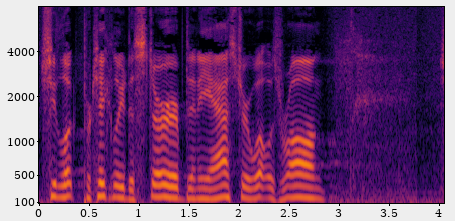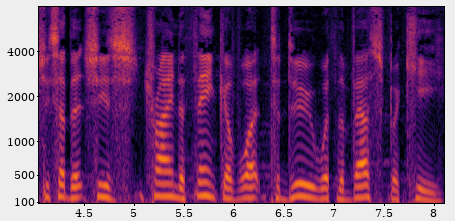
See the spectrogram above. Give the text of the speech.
she looked particularly disturbed, and he asked her what was wrong. She said that she's trying to think of what to do with the Vespa key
